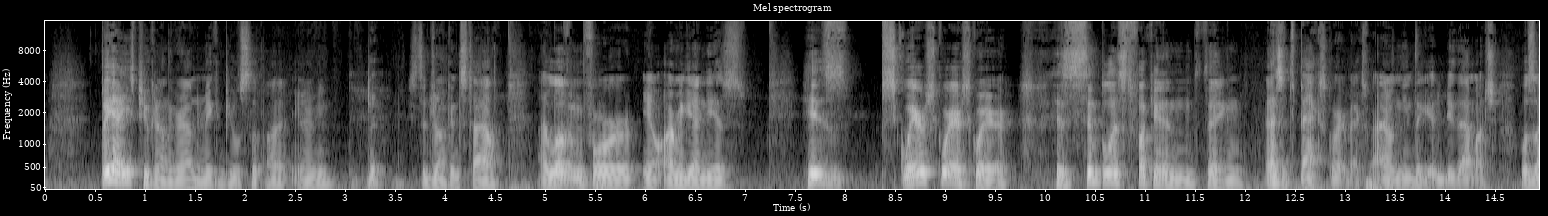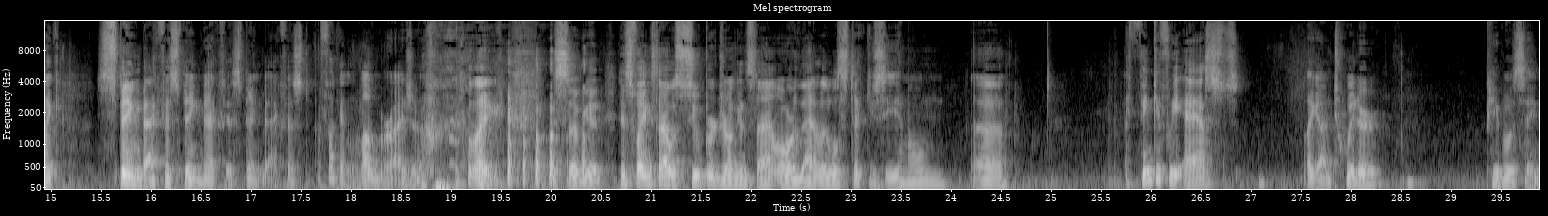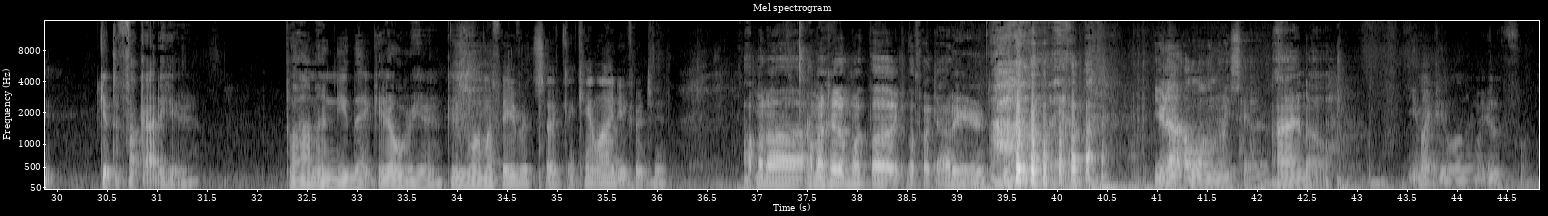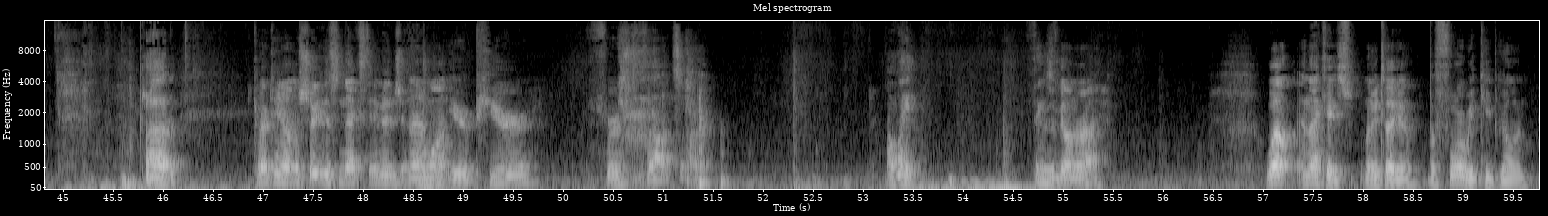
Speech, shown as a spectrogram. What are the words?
But yeah, he's puking on the ground and making people slip on it. You know what I mean? Yeah. He's the drunken style. I love him for you know Armageddon. He has his square, square, square. His simplest fucking thing. Unless it's back square, back square. I don't even think it would do that much. Was like spinning back fist, spinning back fist, spinning back fist. I fucking love Bo' Rai Cho. like, it's so good. His fighting style was super drunken style, or that little stick you see him holding. Uh, I think if we asked, like on Twitter, people would say, "Get the fuck out of here." But I'm gonna need that get over here because he's one of my favorites. I, I can't lie to you, cartoon. I'm gonna I'm gonna hit him with the get the fuck out of here. You're not alone when you say that. I know. You might be alone in what you're looking for. Uh, cartoon, I'm gonna show you this next image, and I want your pure first thoughts on it. Oh wait, things have gone awry. Well, in that case, let me tell you before we keep going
